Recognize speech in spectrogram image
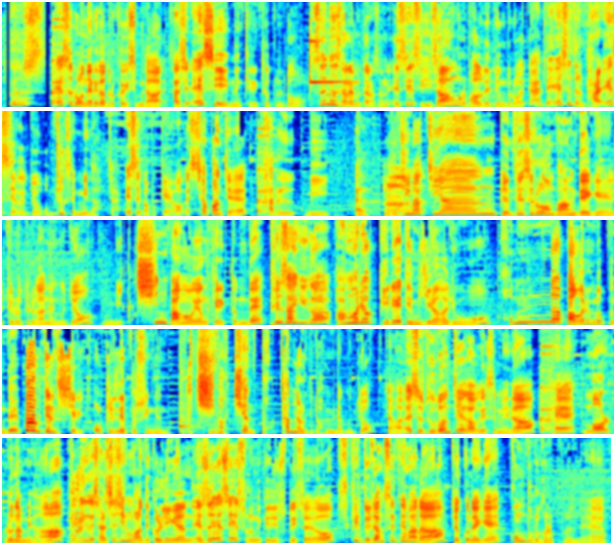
S로 내려가도록 하겠습니다. 사실 S에 있는 캐릭터들도 쓰는 사람에 따라서는 SS 이상으로 봐도 될 정도로 아, 근데 S들은 다 S가 엄청 셉니다. 자, S 가볼게요. S 첫 번째 타르미 L 무지막지한 변태스러운 방대에 주로 들어가는 거죠 미친 방어형 캐릭터인데 필살기가 방어력 비례 데미지라 가지고 겁나 방어력 높은데 뻑 때리는 시절이 올킬 내뿔 수 있는 그 지막지한 폭 탄 나오기도 합니다. 그죠? 자 S 두 번째 가겠습니다. 해멀루나입니다. 이거 잘 쓰시는 분한테 걸리면 SSS로 느껴질 수도 있어요. 스킬 두 장 쓸 때마다 적군에게 공부를 걸어보는데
